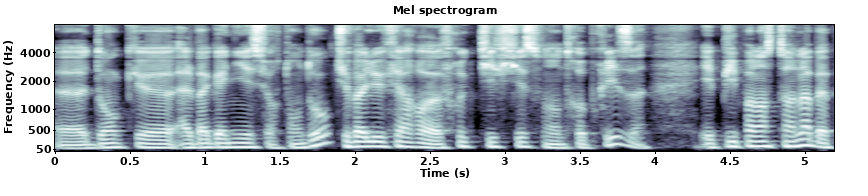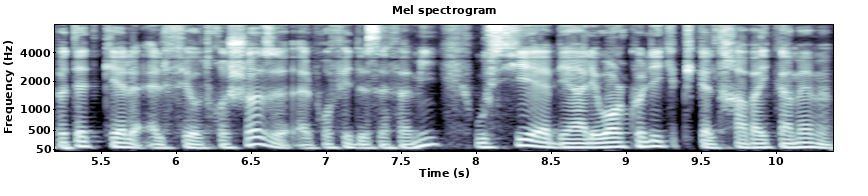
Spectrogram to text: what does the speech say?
Euh, donc, euh, elle va gagner sur ton dos, tu vas lui faire euh, fructifier son entreprise, et puis pendant ce temps-là, bah, peut-être qu'elle elle fait autre chose, elle profite de sa famille, ou si bien, elle est workaholic puis qu'elle travaille quand même,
